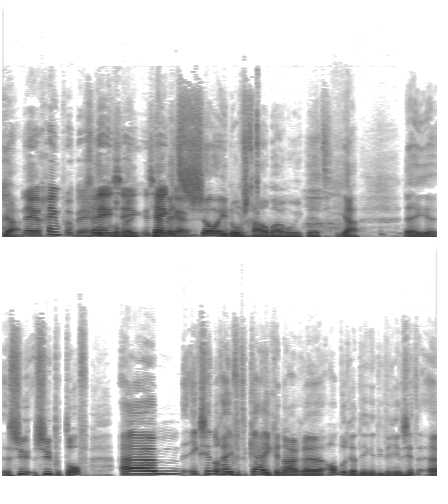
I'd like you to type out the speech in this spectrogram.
Ja. Nee, geen probleem. Geen nee, probleem. zeker. Jij bent zo enorm schaalbaar, hoor ik net. Ja, nee, eh, su- super tof. Ehm, ik zit nog even te kijken naar eh, andere dingen die erin zitten. Eh,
